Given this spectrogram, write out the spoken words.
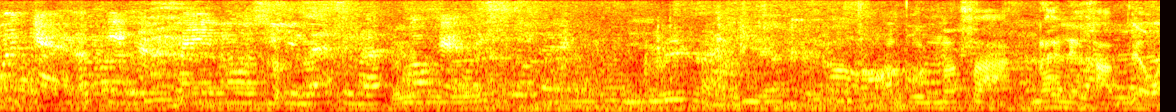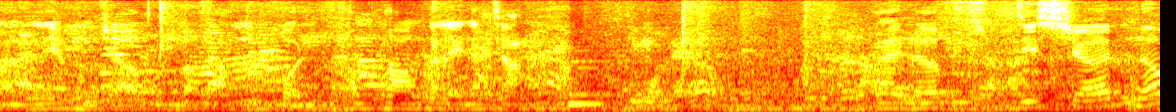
ไม่แกะแล้วกินอะให้โนชิมแล้วชิมแล้วก็แกะเอาบุญมาฝากได้เลยครับ เดี๋ยววันนั้นเนี่ยผมจะเอาบุญมาฝากทุกคนพร้อมๆกันเลยนะจ๊ะ I love this shirt no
